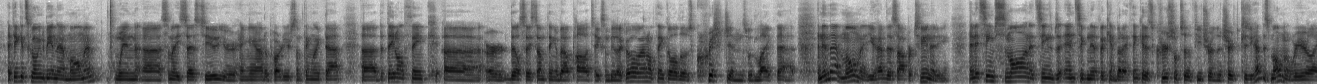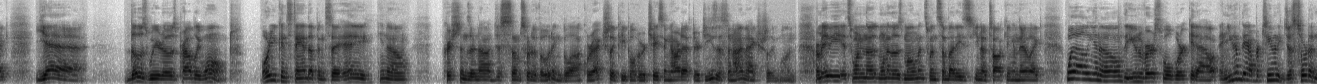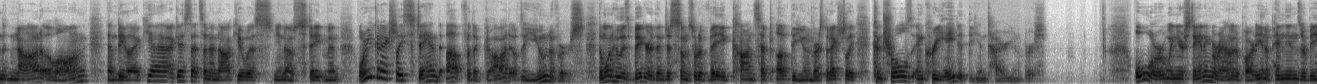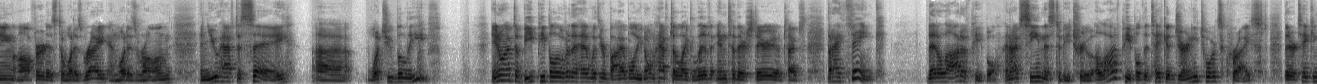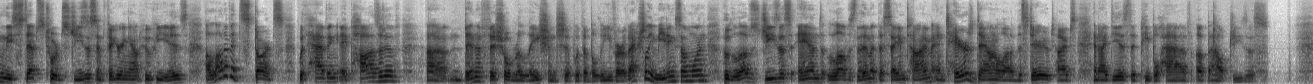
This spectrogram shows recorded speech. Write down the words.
I think it's going to be in that moment when uh, somebody says to you, you're hanging out at a party or something like that, uh, that they don't think, uh, or they'll say something about politics and be like, oh, I don't think all those Christians would like that. And in that moment, you have this opportunity. And it seems small and it seems insignificant, but I think it is crucial to the future of the church because you have this moment where you're like, yeah, those weirdos probably won't. Or you can stand up and say, hey, you know, Christians are not just some sort of voting block. We're actually people who are chasing hard after Jesus, and I'm actually one. Or maybe it's one of those, one of those moments when somebody's you know talking and they're like, "Well, you know, the universe will work it out," and you have the opportunity just sort of nod along and be like, "Yeah, I guess that's an innocuous you know statement." Or you can actually stand up for the God of the universe, the one who is bigger than just some sort of vague concept of the universe, but actually controls and created the entire universe. Or when you're standing around at a party and opinions are being offered as to what is right and what is wrong, and you have to say uh, what you believe. You don't have to beat people over the head with your Bible. You don't have to like live into their stereotypes. But I think that a lot of people, and I've seen this to be true, a lot of people that take a journey towards Christ, that are taking these steps towards Jesus and figuring out who he is, a lot of it starts with having a positive uh, beneficial relationship with a believer, of actually meeting someone who loves Jesus and loves them at the same time and tears down a lot of the stereotypes and ideas that people have about Jesus.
